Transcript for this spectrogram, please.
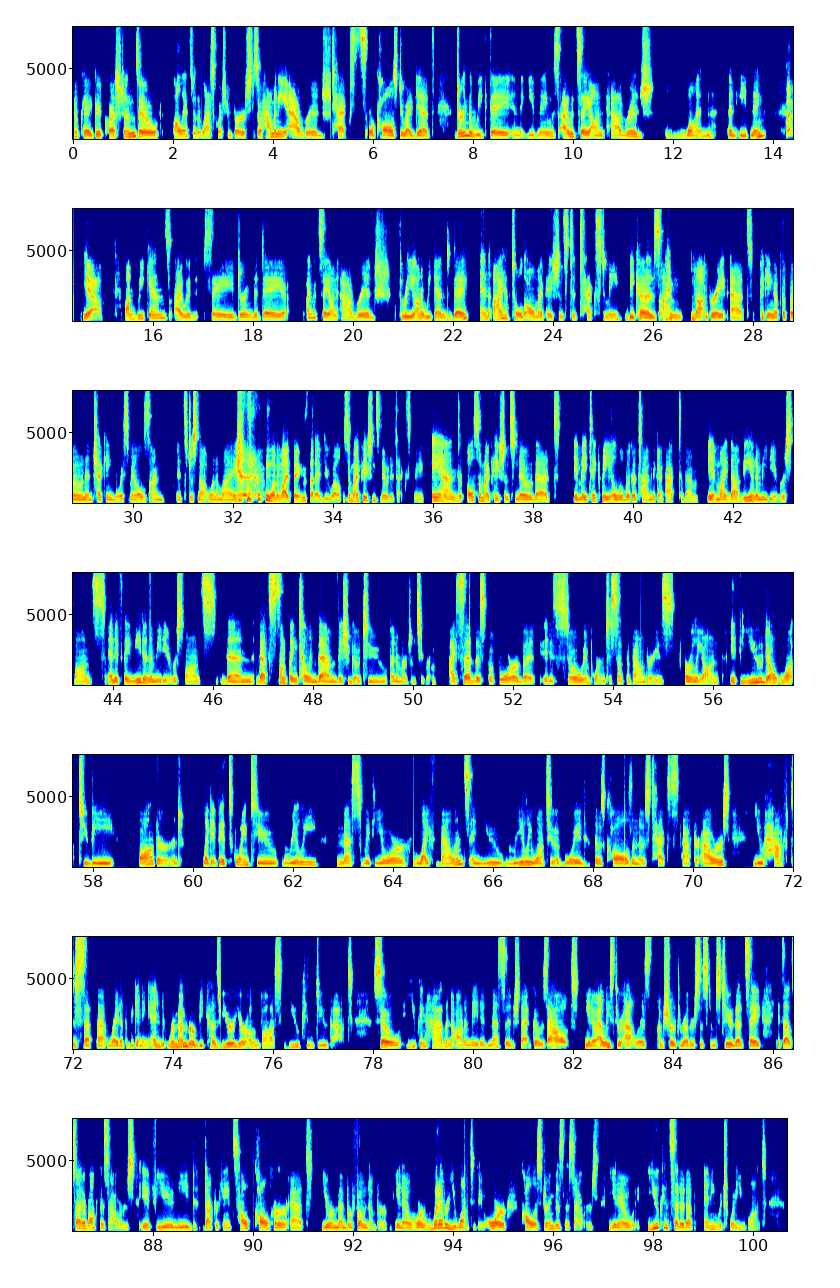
Okay, good question. So I'll answer the last question first. So, how many average texts or calls do I get? during the weekday in the evenings, I would say on average, one an evening. What? Yeah. On weekends, I would say during the day, I would say on average three on a weekend day. And I have told all my patients to text me because I'm not great at picking up the phone and checking voicemails. I'm it's just not one of my one of my things that I do well. So my patients know to text me. And also my patients know that it may take me a little bit of time to get back to them. It might not be an immediate response. And if they need an immediate response, then that's something telling them they should go to an emergency room. I said this before, but it is so important to set the boundaries early on. If you don't want to be bothered like if it's going to really mess with your life balance and you really want to avoid those calls and those texts after hours, you have to set that right at the beginning. And remember, because you're your own boss, you can do that. So you can have an automated message that goes out, you know, at least through Atlas, I'm sure through other systems too, that say it's outside of office hours. If you need Dr. Kainth's help, call her at your member phone number, you know, or whatever you want to do, or call us during business hours. You know, you can set it up any which way you want.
